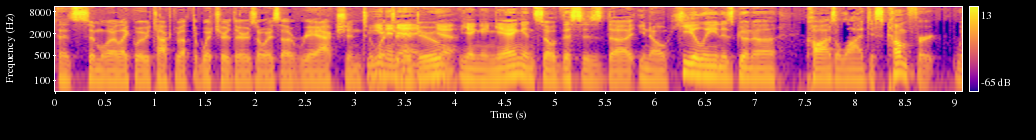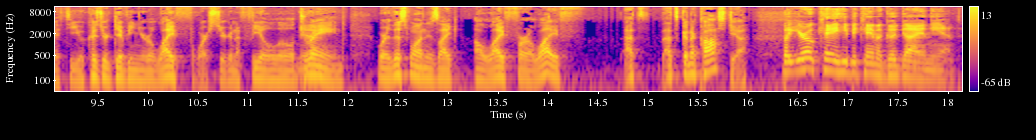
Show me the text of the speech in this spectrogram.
that's similar like what we talked about The Witcher. There's always a reaction to Yin what you're gonna do, yeah. yin and yang. And so this is the, you know, healing is going to cause a lot of discomfort with you because you're giving your life force. You're going to feel a little drained. Where this one is like a life for a life. That's that's going to cost you. But you're okay. He became a good guy in the end.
